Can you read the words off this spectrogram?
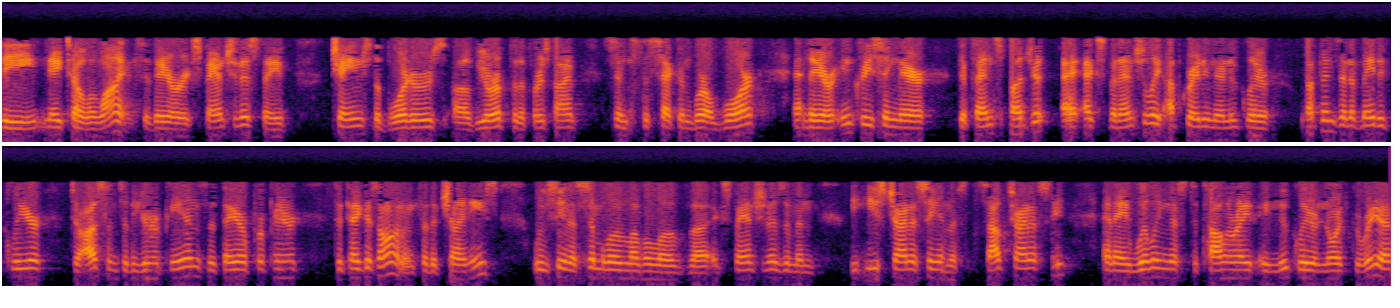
the NATO alliance. They are expansionists. They've changed the borders of Europe for the first time since the Second World War, and they are increasing their defense budget exponentially, upgrading their nuclear weapons, and have made it clear to us and to the Europeans that they are prepared to take us on. And for the Chinese, we've seen a similar level of uh, expansionism in the East China Sea and the South China Sea, and a willingness to tolerate a nuclear North Korea,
